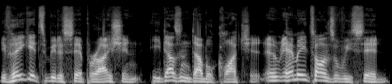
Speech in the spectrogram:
if he gets a bit of separation, he doesn't double clutch it. And how many times have we said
